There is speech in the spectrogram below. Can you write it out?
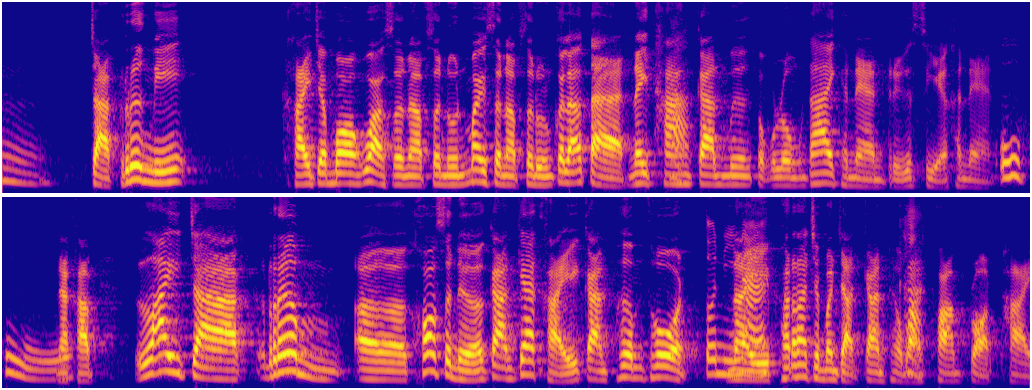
อืม จากเรื่องนี้ ใครจะมองว่าสนับสนุนไม่สนับสนุนก็แล้วแต่ในทางค่ะการเมืองตกลงได้คะแนนหรือเสียคะแนนโอ้โหนะครับไล่จากเริ่มเอ่อข้อเสนอการแก้ไขการเพิ่มโทษตัวนี้ในนะพระราชบัญญัติการถวายค่ะความปลอดภัย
